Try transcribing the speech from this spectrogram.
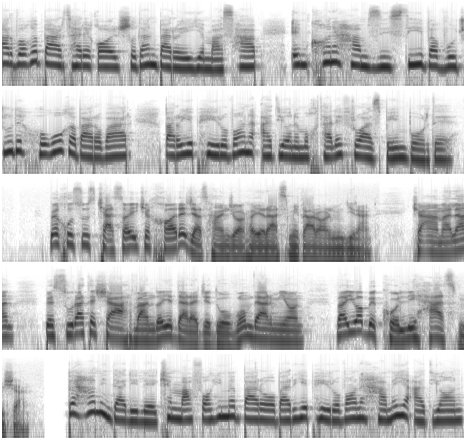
در واقع برتری قائل شدن برای یه مذهب امکان همزیستی و وجود حقوق برابر برای پیروان ادیان مختلف رو از بین برده. به خصوص کسایی که خارج از هنجارهای رسمی قرار می‌گیرن که عملا به صورت شهروندای درجه دوم در میان و یا به کلی حذف میشن. به همین دلیله که مفاهیم برابری پیروان همه ادیان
